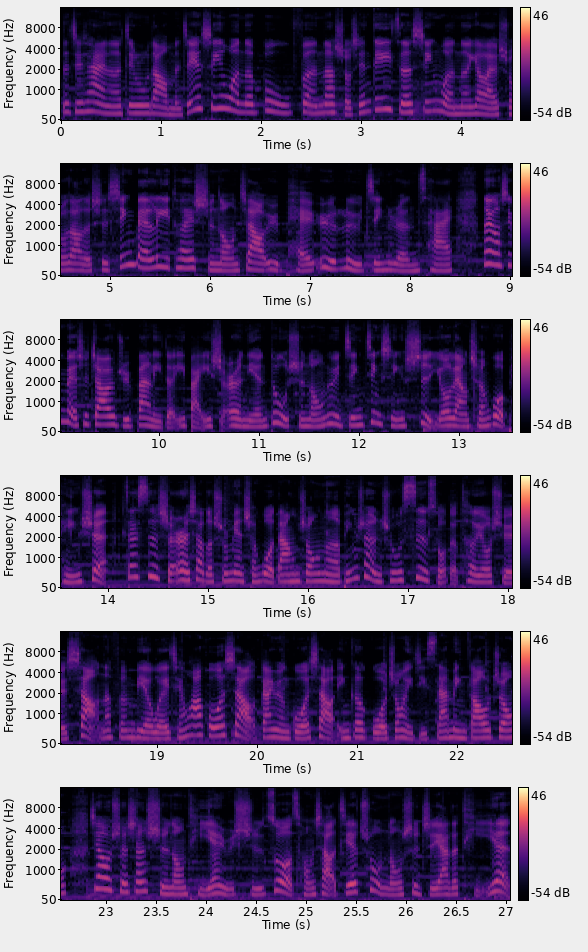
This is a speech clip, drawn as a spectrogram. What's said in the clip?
那接下来呢，进入到我们今天新闻的部分。那首先第一则新闻呢，要来说到的是新北力推食农教育，培育绿金人才。那由新北市教育局办理的一百一十二年度食农绿金进行式优良成果评选，在四十二校的书面成果当中呢，评选出四所的特优学校，那分别为前华国小、甘源国小、莺歌国中以及三民高中，教学生食农体验与实作，从小接触农事职涯的体验，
